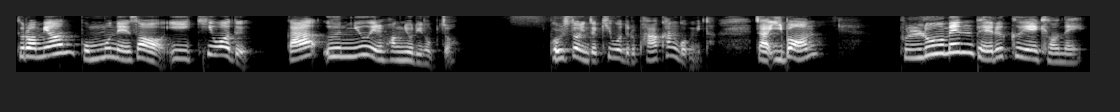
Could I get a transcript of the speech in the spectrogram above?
그러면 본문에서 이 키워드가 은유일 확률이 높죠. 벌써 이제 키워드를 파악한 겁니다. 자, 2번. 블루멘베르크의 견해.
